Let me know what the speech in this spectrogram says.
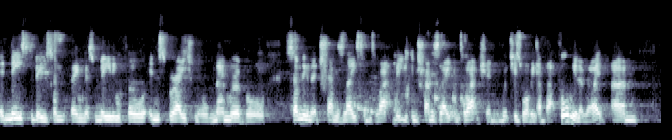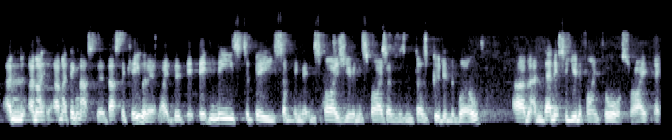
It needs to be something that's meaningful, inspirational, memorable, something that translates into that you can translate into action, which is why we have that formula, right? Um, and and I and I think that's the that's the key with it. Like it, it needs to be something that inspires you and inspires others and does good in the world. Um, and then it's a unifying force, right? It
